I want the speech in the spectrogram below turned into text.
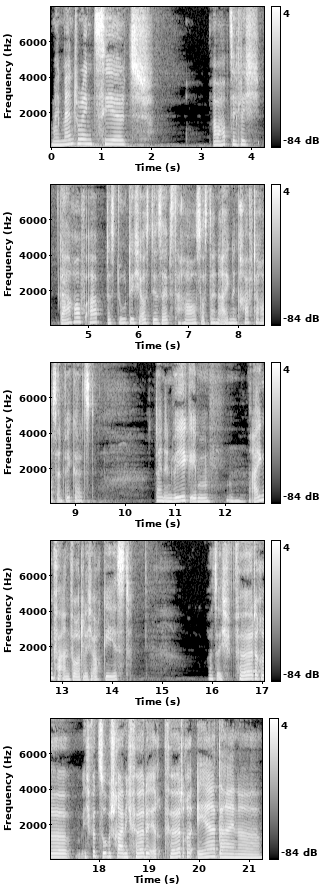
Mein Mentoring zielt aber hauptsächlich darauf ab, dass du dich aus dir selbst heraus, aus deiner eigenen Kraft heraus entwickelst, deinen Weg eben eigenverantwortlich auch gehst. Also ich fördere, ich würde es so beschreiben, ich fördere, fördere eher deine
